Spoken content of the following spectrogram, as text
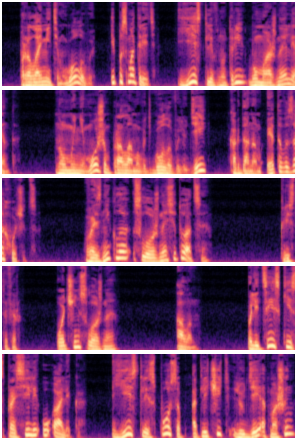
— проломить им головы и посмотреть, есть ли внутри бумажная лента. Но мы не можем проламывать головы людей, когда нам этого захочется. Возникла сложная ситуация. Кристофер. Очень сложная. Алан. Полицейские спросили у Алика, есть ли способ отличить людей от машин,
